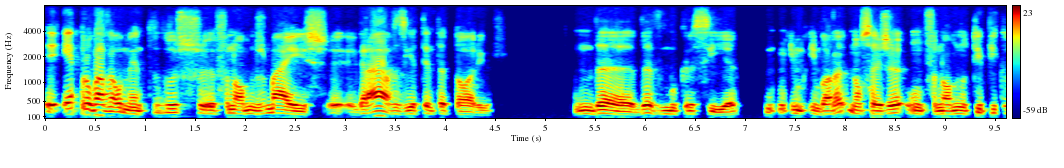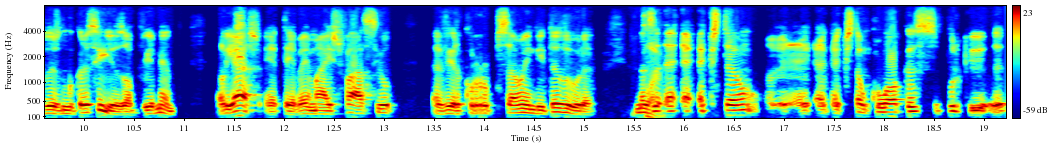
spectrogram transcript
É, é provavelmente dos fenómenos mais eh, graves e atentatórios da, da democracia, embora não seja um fenómeno típico das democracias, obviamente. Aliás, é até bem mais fácil haver corrupção em ditadura. Mas claro. a, a, questão, a, questão coloca-se porque eh,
